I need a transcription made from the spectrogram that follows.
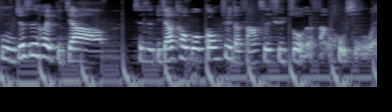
嗯，就是会比较，就是比较透过工具的方式去做的防护行为。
